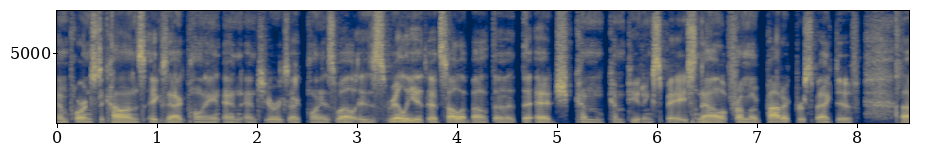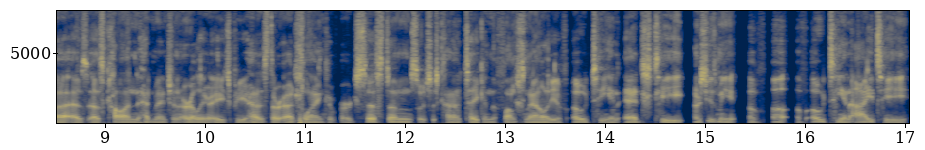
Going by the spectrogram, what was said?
importance to Colin's exact point and, and to your exact point as well, is really it, it's all about the the edge com computing space. Now, from a product perspective, uh, as as Colin had mentioned earlier, HP has their Edgeline converged systems, which is kind of taking the functionality of OT and Edge T, excuse me, of, uh, of OT and IT,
